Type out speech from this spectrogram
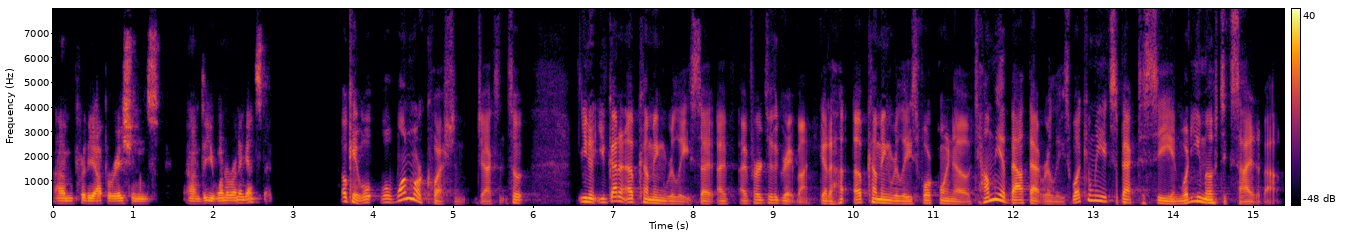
um, for the operations um, that you want to run against it. Okay, well, well, one more question, Jaxon. So, you know, you've got an upcoming release. I, have I've heard through the grapevine. You got an upcoming release 4.0. Tell me about that release. What can we expect to see, and what are you most excited about?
